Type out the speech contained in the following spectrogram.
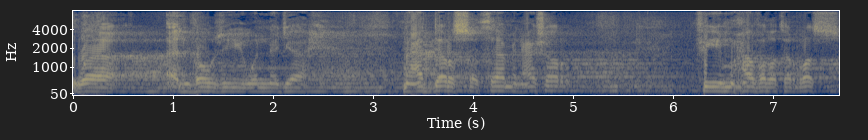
والفوز والنجاح مع الدرس الثامن عشر في محافظة الرس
